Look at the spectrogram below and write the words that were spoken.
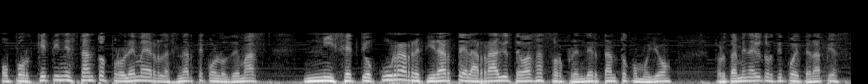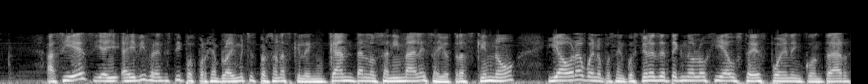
¿O por qué tienes tanto problema de relacionarte con los demás? ni se te ocurra retirarte de la radio, te vas a sorprender tanto como yo. Pero también hay otro tipo de terapias. Así es, y hay, hay, diferentes tipos. Por ejemplo, hay muchas personas que le encantan los animales, hay otras que no. Y ahora, bueno, pues en cuestiones de tecnología ustedes pueden encontrar.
